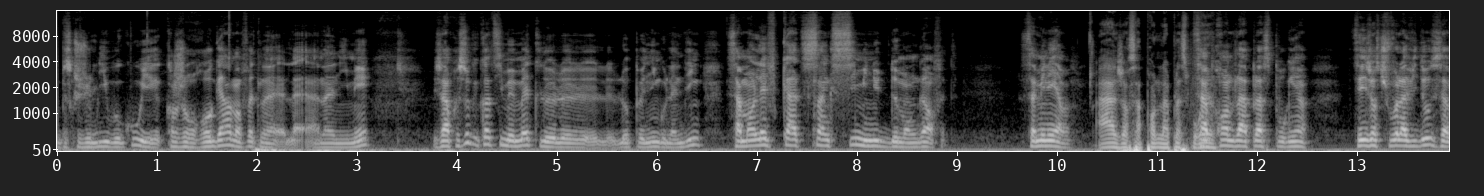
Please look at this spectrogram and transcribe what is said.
parce que je lis beaucoup et quand je regarde en fait la- la- un animé, j'ai l'impression que quand ils me mettent le- le- le- l'opening ou l'ending, ça m'enlève 4, 5, 6 minutes de manga en fait. Ça m'énerve. Ah, genre ça prend de la place pour Ça rien. prend de la place pour rien. Tu sais, genre tu vois la vidéo, ça,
